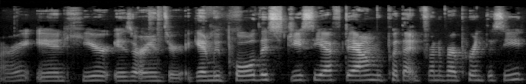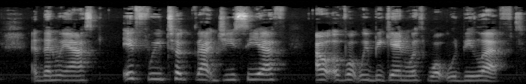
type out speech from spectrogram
All right, and here is our answer. Again, we pull this GCF down, we put that in front of our parenthesis, and then we ask if we took that GCF out of what we began with, what would be left?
